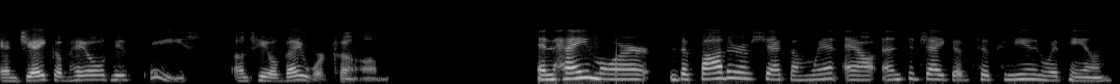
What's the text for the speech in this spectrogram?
and Jacob held his peace until they were come. And Hamor, the father of Shechem, went out unto Jacob to commune with him.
